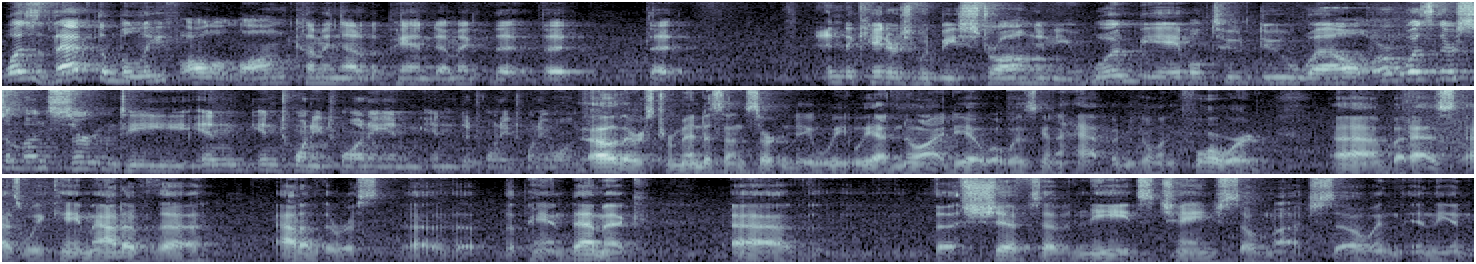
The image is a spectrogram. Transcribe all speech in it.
Was that the belief all along coming out of the pandemic that that that indicators would be strong and you would be able to do well? Or was there some uncertainty in, in 2020 and into 2021 oh there was tremendous uncertainty. We, we had no idea what was going to happen going forward. Uh, but as, as we came out of the out of the, uh, the, the, pandemic uh, the, the shift of needs changed so much so in, in the in,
